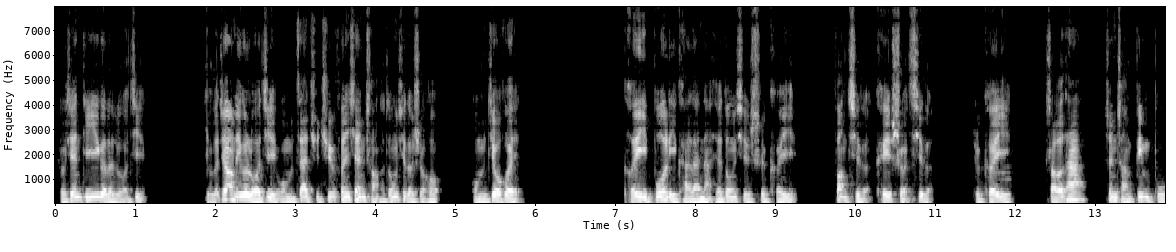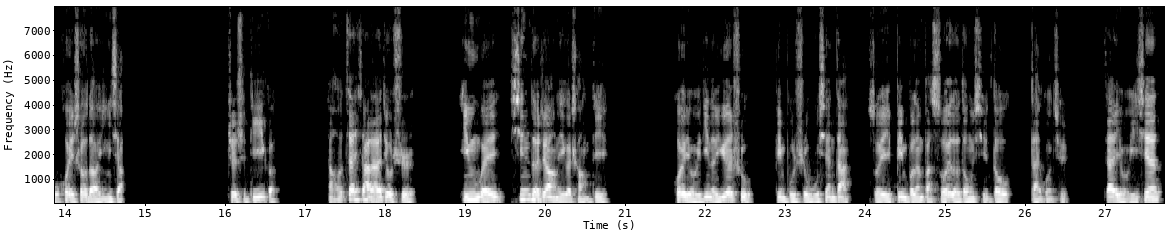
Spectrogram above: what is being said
首先第一个的逻辑。有了这样的一个逻辑，我们再去区分现场的东西的时候，我们就会可以剥离开来哪些东西是可以。放弃的可以舍弃的，就可以少了它，生产并不会受到影响。这是第一个，然后再下来就是，因为新的这样的一个场地会有一定的约束，并不是无限大，所以并不能把所有的东西都带过去。在有一些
